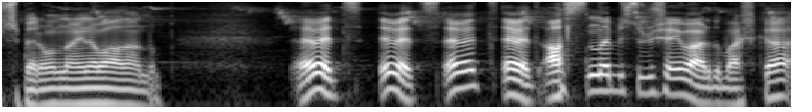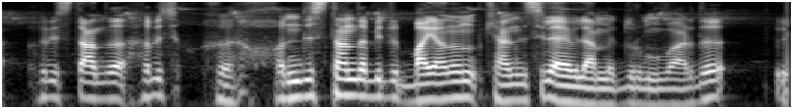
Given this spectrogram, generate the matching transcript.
Süper Online'a bağlandım. Evet, evet, evet, evet. Aslında bir sürü şey vardı başka. Hristiyan'da, Hris- Hı- Hindistan'da bir bayanın kendisiyle evlenme durumu vardı. Ee,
